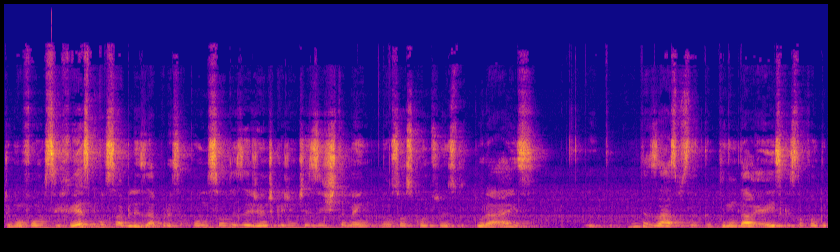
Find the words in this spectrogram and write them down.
de alguma forma se responsabilizar por essa condição desejante que a gente existe também, não só as condições estruturais, muitas aspas, né? que não dá, é isso que estão falando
